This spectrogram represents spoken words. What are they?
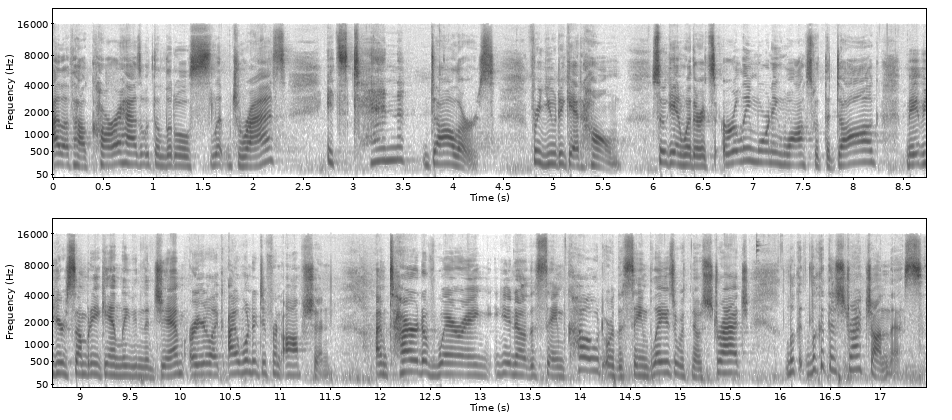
I love how Cara has it with a little slip dress, it's $10 for you to get home. So again, whether it's early morning walks with the dog, maybe you're somebody again leaving the gym, or you're like, I want a different option. I'm tired of wearing, you know, the same coat or the same blazer with no stretch. Look, look at the stretch on this.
